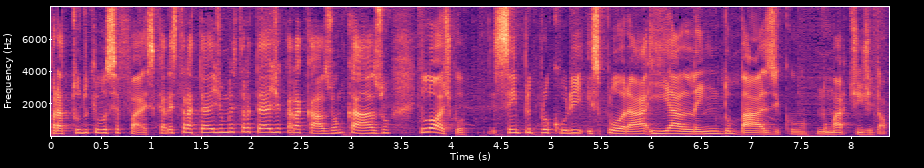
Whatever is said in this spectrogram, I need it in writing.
para tudo que você faz. Cada estratégia é uma estratégia, cada caso é um caso. E lógico, sempre procure explorar e ir além do básico no marketing digital.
